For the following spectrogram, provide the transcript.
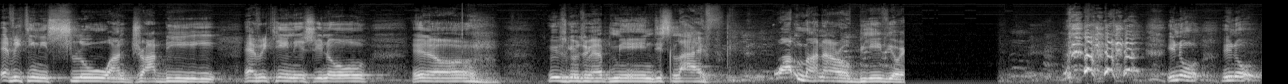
Everything is slow and drabby. Everything is, you know, you know, who's going to help me in this life? What manner of behavior? you know, you know,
